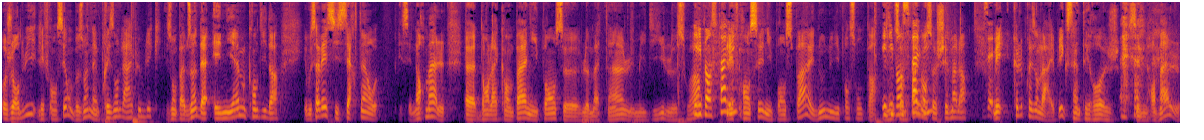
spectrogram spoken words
Aujourd'hui, les Français ont besoin d'un président de la République. Ils n'ont pas besoin d'un énième candidat. Et vous savez, si certains c'est normal. Euh, dans la campagne, ils pensent euh, le matin, le midi, le soir. Il pense pas, Les Français n'y pensent pas et nous, nous n'y pensons pas. nous ne sommes pas, dans ce schéma-là. Mais que le président de la République s'interroge, c'est normal.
